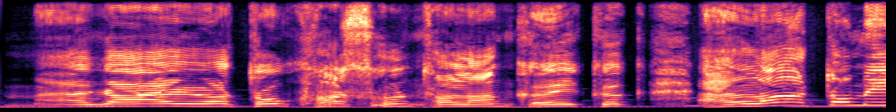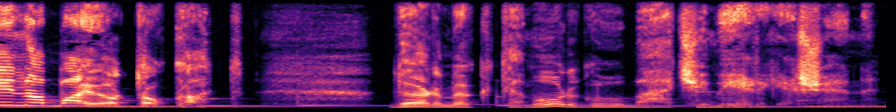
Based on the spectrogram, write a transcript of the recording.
Megálljatok, haszontalan kölykök, ellátom én a bajotokat! dörmögte Morgó bácsi mérgesen.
